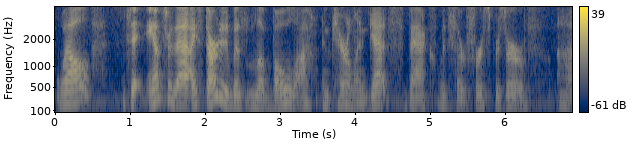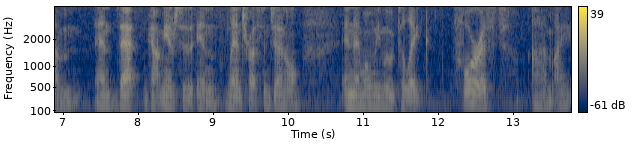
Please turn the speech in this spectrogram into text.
Well, to answer that, I started with La Bola and Carolyn Getz back with their first preserve, um, and that got me interested in land trusts in general. And then when we moved to Lake Forest, um, I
